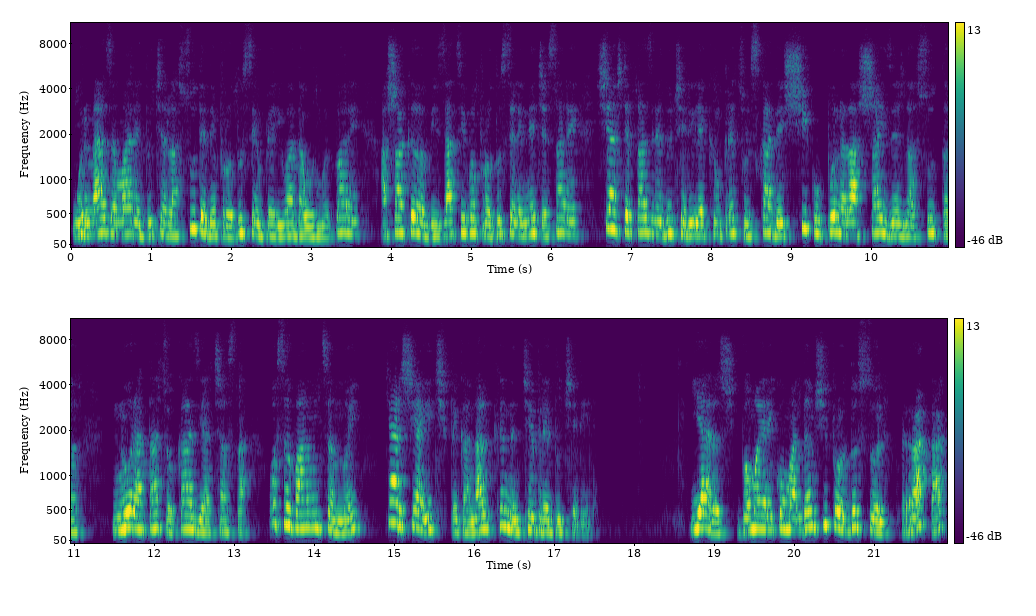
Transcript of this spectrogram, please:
Urmează mari reduceri la sute de produse în perioada următoare, așa că vizați-vă produsele necesare și așteptați reducerile când prețul scade și cu până la 60%. Nu ratați ocazia aceasta. O să vă anunțăm noi, chiar și aici pe canal, când încep reducerile. Iarăși, vă mai recomandăm și produsul Ratac,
